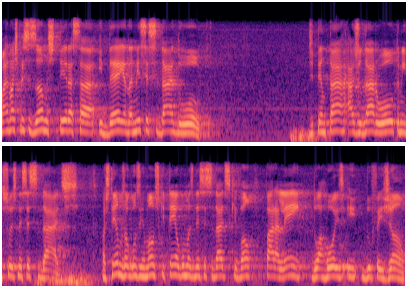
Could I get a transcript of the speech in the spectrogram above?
Mas nós precisamos ter essa ideia da necessidade do outro, de tentar ajudar o outro em suas necessidades. Nós temos alguns irmãos que têm algumas necessidades que vão para além do arroz e do feijão.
